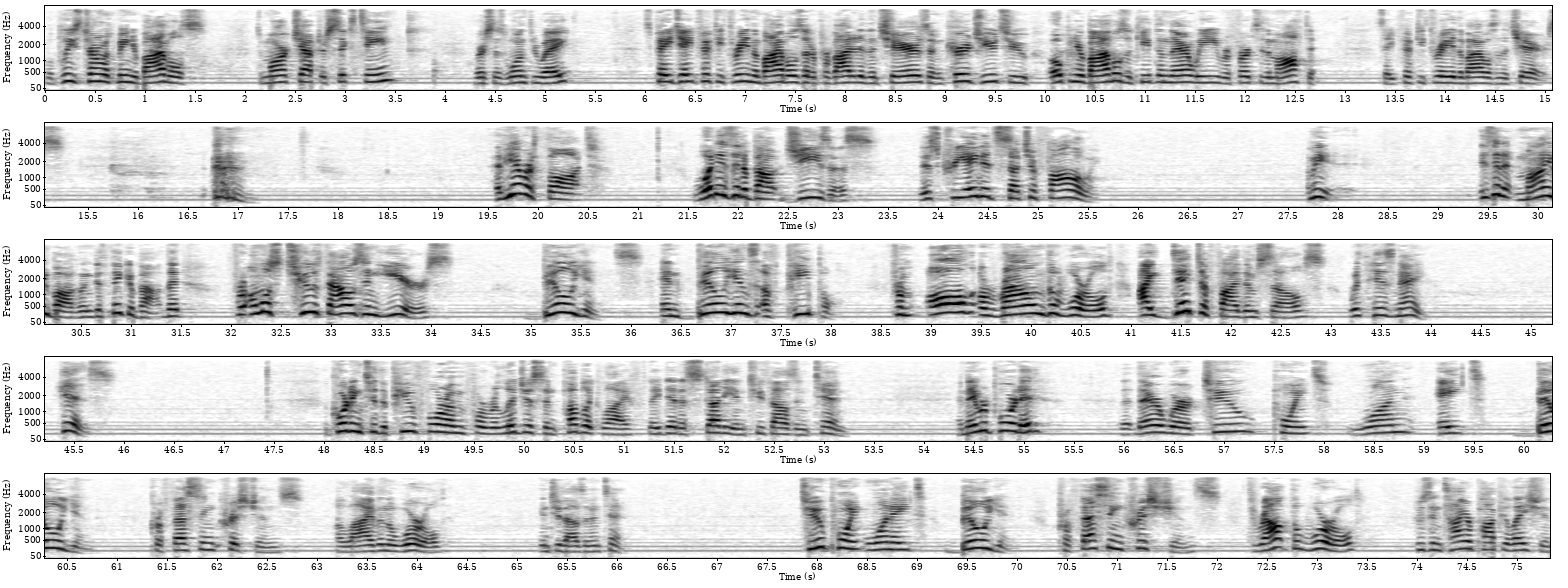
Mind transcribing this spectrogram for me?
Well, please turn with me in your Bibles to Mark chapter 16, verses 1 through 8. It's page 853 in the Bibles that are provided in the chairs. I encourage you to open your Bibles and keep them there. We refer to them often. It's 853 in the Bibles in the chairs. Have you ever thought, what is it about Jesus that has created such a following? I mean, isn't it mind boggling to think about that for almost 2,000 years, billions and billions of people from all around the world identify themselves with his name? His. According to the Pew Forum for Religious and Public Life, they did a study in 2010. And they reported that there were 2.18 billion professing Christians alive in the world in 2010. 2.18 billion professing Christians throughout the world whose entire population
